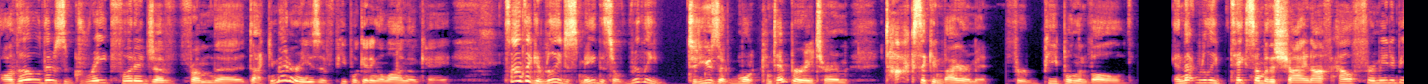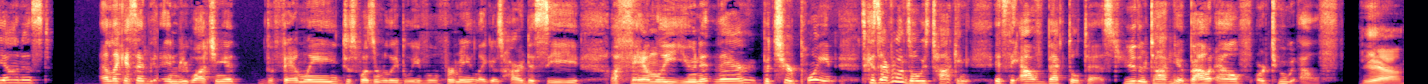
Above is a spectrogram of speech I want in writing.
Although there's great footage of from the documentaries of people getting along okay, it sounds like it really just made this a really, to use a more contemporary term, toxic environment for people involved. And that really takes some of the shine off Alf for me, to be honest. And like I said, in rewatching it, the family just wasn't really believable for me. Like it was hard to see a family unit there. But to your point, it's because everyone's always talking. It's the Alf Bechdel test. You're either talking about Alf or to Alf. Yeah.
